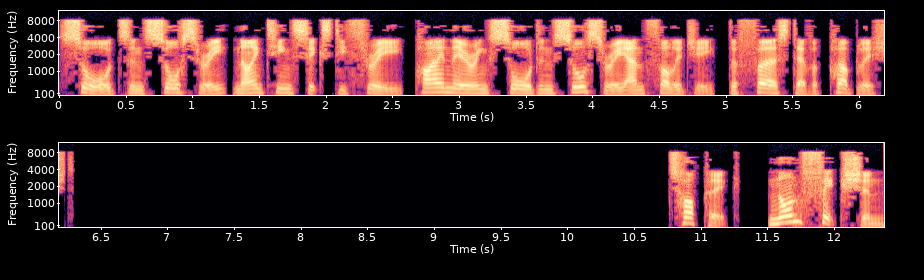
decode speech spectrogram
Swords and Sorcery 1963, pioneering sword and sorcery anthology, the first ever published. Topic: Non-fiction.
